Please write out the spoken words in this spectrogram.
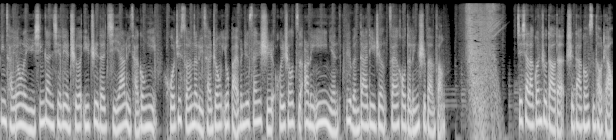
并采用了与新干线列车一致的挤压铝材工艺。火炬所用的铝材中有百分之三十回收自二零一一年日本大地震灾后的临时板房。接下来关注到的是大公司头条，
